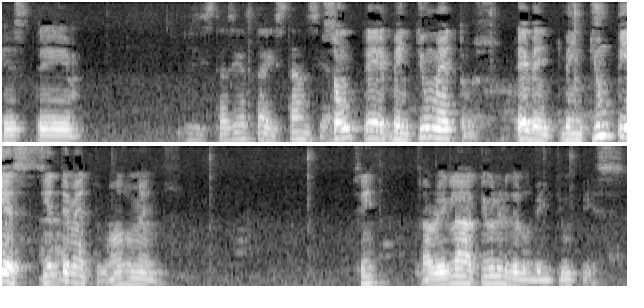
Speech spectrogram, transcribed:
este, está a cierta distancia. son eh, 21 metros, eh, 20 21 pies, 7 Ajá. metros más o menos. Sí, la regla Tubular de los 21 pies.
